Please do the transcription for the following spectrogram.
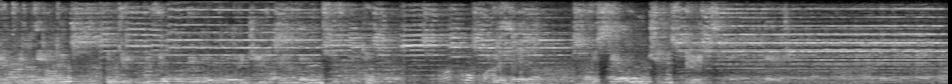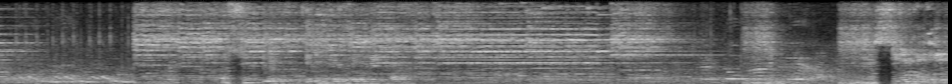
Entretanto, o terrível poder Android ainda não se esgotou. Gohan, você é a última esperança da humanidade. O Super Kamehameha Gohan,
